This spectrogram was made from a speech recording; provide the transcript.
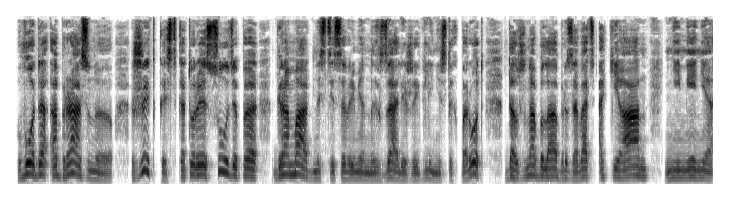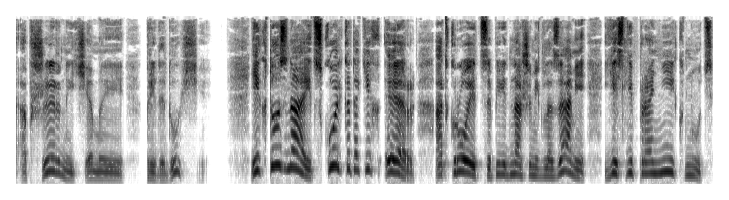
водообразную жидкость, которая, судя по громадности современных залежей глинистых пород, должна была образовать океан не менее обширный, чем и предыдущие. И кто знает, сколько таких эр откроется перед нашими глазами, если проникнуть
